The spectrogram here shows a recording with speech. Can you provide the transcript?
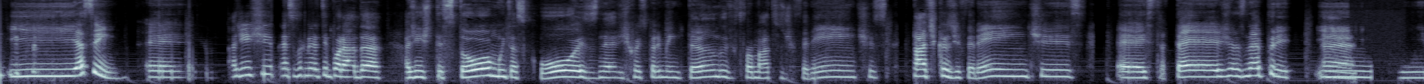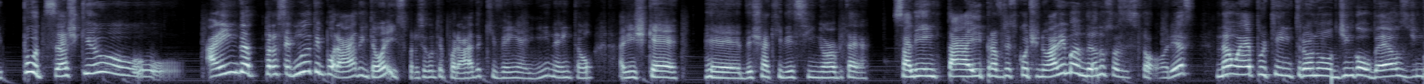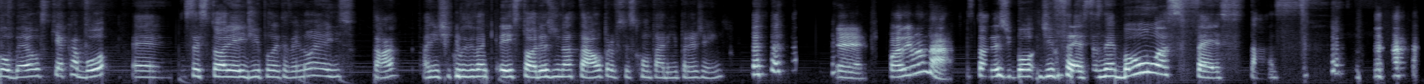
E assim, é, a gente, essa primeira temporada, a gente testou muitas coisas, né? A gente foi experimentando de formatos diferentes, táticas diferentes, é, estratégias, né, Pri? E, É. e, putz, acho que o. Ainda para a segunda temporada, então é isso, para a segunda temporada que vem aí, né? Então a gente quer é, deixar aqui nesse em órbita salientar aí para vocês continuarem mandando suas histórias. Não é porque entrou no Jingle Bells, Jingle Bells que acabou é, essa história aí de Planeta Vênus, não é isso, tá? A gente, inclusive, vai criar histórias de Natal para vocês contarem pra gente. É, podem mandar. Histórias de, de festas, né? Boas festas!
